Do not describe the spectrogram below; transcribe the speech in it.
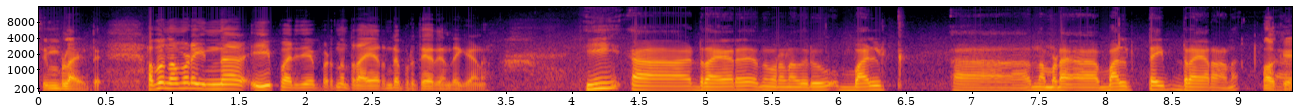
സിമ്പിളായിട്ട് അപ്പോൾ നമ്മുടെ ഇന്ന് ഈ പരിചയപ്പെടുന്ന ഡ്രയറിന്റെ പ്രത്യേകത എന്തൊക്കെയാണ്? ഈ ഡ്രയർ എന്ന് പറയുന്നത് ഒരു ബൾക്ക് നമ്മുടെ ബൾക്ക് ടൈപ്പ് ഡ്രയറാണ് ഓക്കെ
